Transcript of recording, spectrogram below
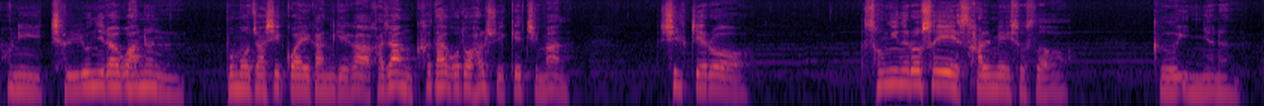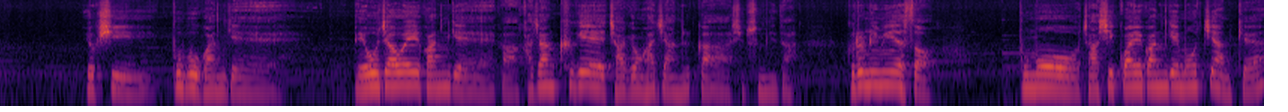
흔히 천륜이라고 하는 부모 자식과의 관계가 가장 크다고도 할 수 있겠지만 실제로 성인으로서의 삶에 있어서 그 인연은 역시 부부 관계, 배우자와의 관계가 가장 크게 작용하지 않을까 싶습니다. 그런 의미에서 부모, 자식과의 관계 못지않게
